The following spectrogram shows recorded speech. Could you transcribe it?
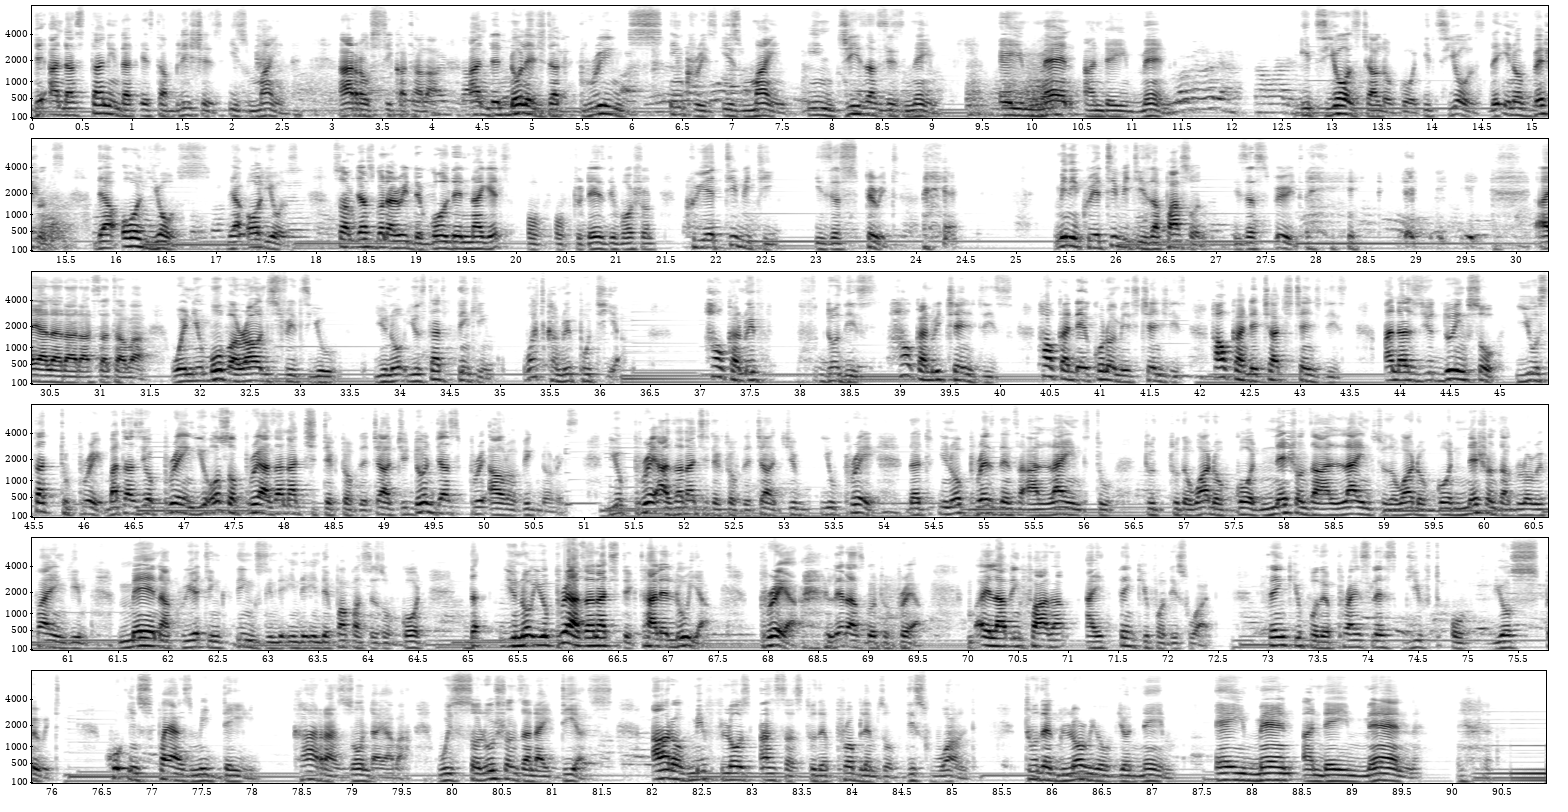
The understanding that establishes is mine and the knowledge that brings increase is mine in Jesus' name. Amen and amen. It's yours, child of God. It's yours. The innovations, they are all yours. They are all yours. So I'm just gonna read the golden nugget of, of today's devotion. Creativity is a spirit. Meaning creativity is a person, is a spirit. when you move around streets you you know you start thinking what can we put here how can we do this? How can we change this? How can the economies change this? How can the church change this and as you're doing so you start to pray. But as you're praying you also pray as an architect of the church. You don't just pray out of ignorance. You pray as an architect of the church. You you pray that you know presidents are aligned to to, to the word of god. Nations are aligned to the word of god. Nations are glorifying him. Men are creating things in the in the in the purposes of god. That you know you pray as an architect. Hallelujah. Prayer. Let us go to prayer my loving father i thank you for this word thank you for the priceless gift of your spirit who inspires me daily with solutions and ideas out of me flows answers to the problems of this world to the glory of your name. Amen and amen.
